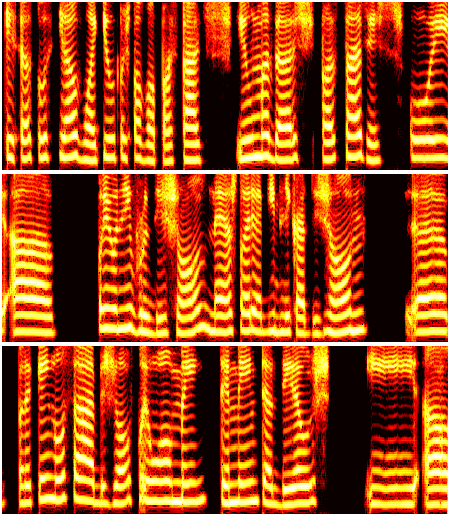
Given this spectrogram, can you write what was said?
que se associavam àquilo que eu estava a passar. E uma das passagens foi, ah, foi o livro de Jó, né? a história bíblica de Jó. Eh, para quem não sabe, Jó foi um homem temente a Deus e ah,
